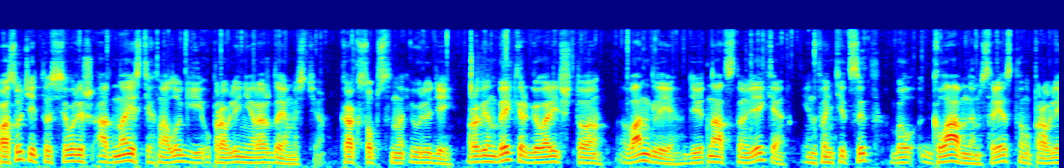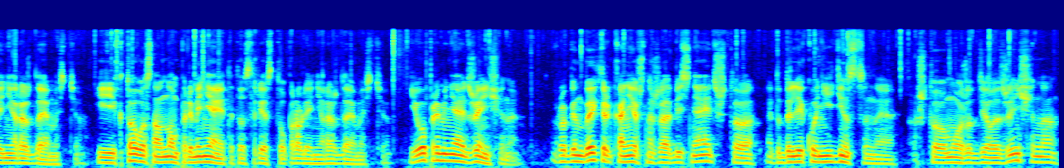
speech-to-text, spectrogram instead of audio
По сути, это всего лишь одна из технологий управления рождаемостью, как, собственно, и у людей. Робин Бейкер говорит, что в Англии в 19 веке инфантицид был главным средством управления рождаемостью. И кто в основном применяет это средство управления рождаемостью? Его применяют женщины. Робин Бейкер, конечно же, объясняет, что это далеко не единственное, что может делать женщина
